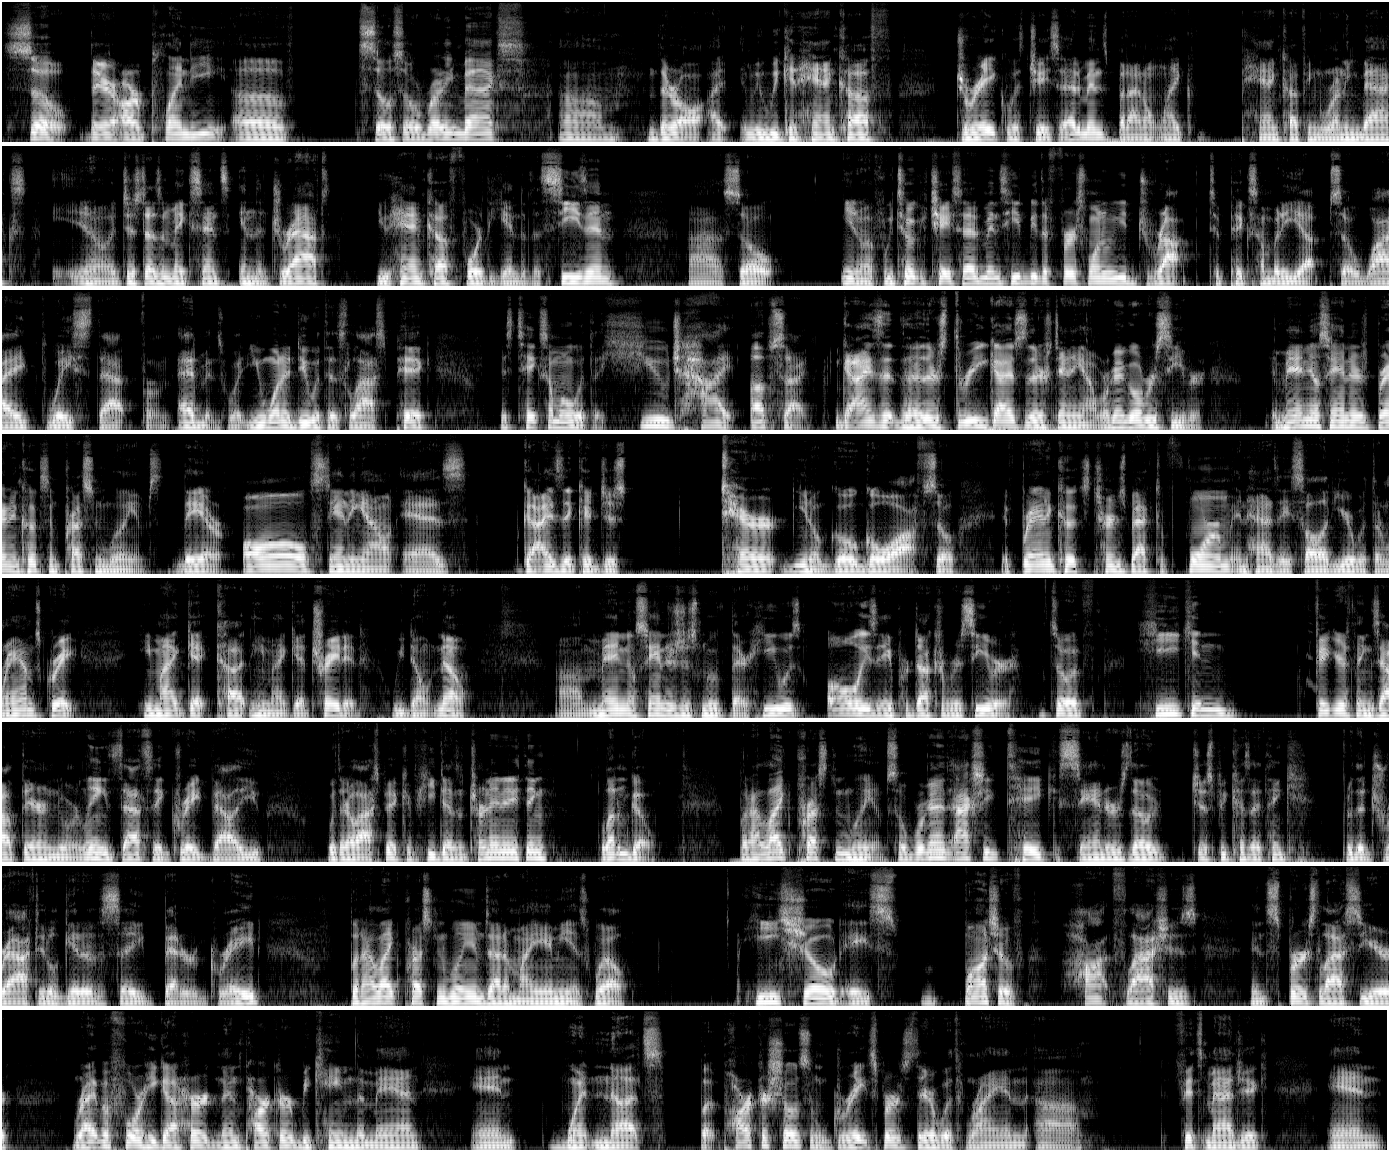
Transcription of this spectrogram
So there are plenty of so-so running backs. Um, they're all. I, I, mean, we could handcuff Drake with Chase Edmonds, but I don't like handcuffing running backs. You know, it just doesn't make sense in the draft. You handcuff for the end of the season. Uh, so, you know, if we took Chase Edmonds, he'd be the first one we'd drop to pick somebody up. So why waste that from Edmonds? What you want to do with this last pick is take someone with a huge high upside. Guys that there's three guys that are standing out. We're gonna go receiver. Emmanuel Sanders, Brandin Cooks, and Preston Williams. They are all standing out as guys that could just tear, you know, go go off. So if Brandin Cooks turns back to form and has a solid year with the Rams, great. He might get cut. He might get traded. We don't know. Um, Emmanuel Sanders just moved there. He was always a productive receiver. So if he can figure things out there in New Orleans, that's a great value with our last pick. If he doesn't turn in anything, let him go. But I like Preston Williams. So we're going to actually take Sanders, though, just because I think for the draft it'll get us a better grade. But I like Preston Williams out of Miami as well. He showed a bunch of hot flashes and spurts last year, right before he got hurt. And then Parker became the man and went nuts. But Parker showed some great spurts there with Ryan uh, Fitzmagic, and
